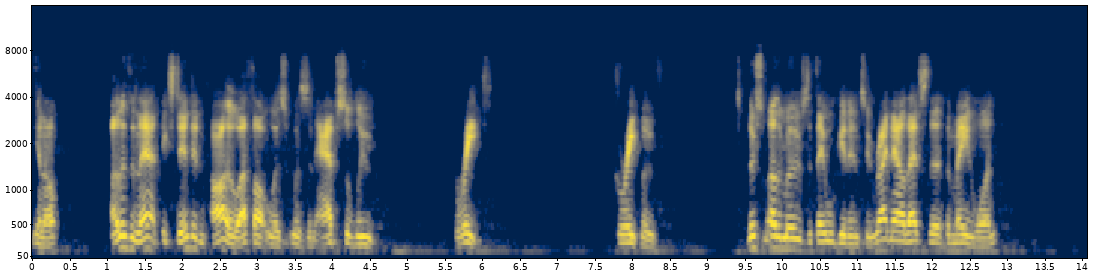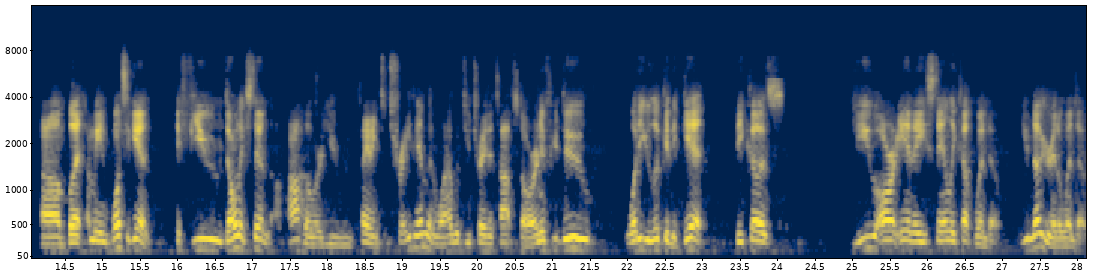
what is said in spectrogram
you know, other than that, extended Aho I thought was was an absolute great, great move. There's some other moves that they will get into. Right now, that's the, the main one. Um, but I mean, once again, if you don't extend Aho, are you planning to trade him? And why would you trade a top star? And if you do, what are you looking to get? Because you are in a Stanley Cup window. You know you're in a window.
